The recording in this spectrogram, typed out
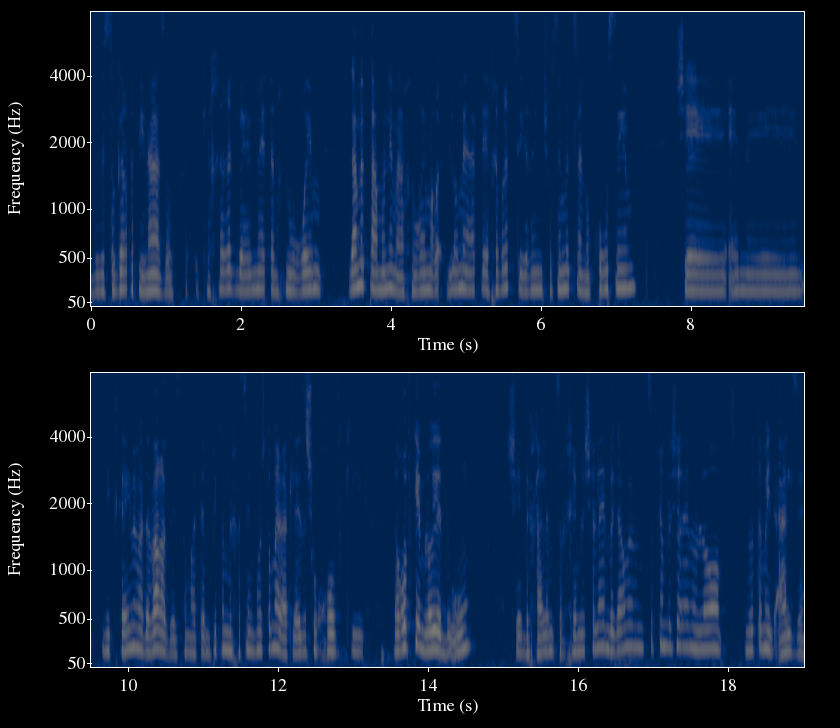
וזה סוגר את הפינה הזאת. כי אחרת באמת אנחנו רואים, גם בפעמונים, אנחנו רואים לא מעט אה, חבר'ה צעירים שעושים אצלנו קורסים. שהם אה, נתקעים עם הדבר הזה, זאת אומרת, הם פתאום נכנסים, כמו שאת אומרת, לאיזשהו חוב, כי לרוב כי הם לא ידעו שבכלל הם צריכים לשלם, וגם אם הם צריכים לשלם, הם לא, הם לא תמיד על זה.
